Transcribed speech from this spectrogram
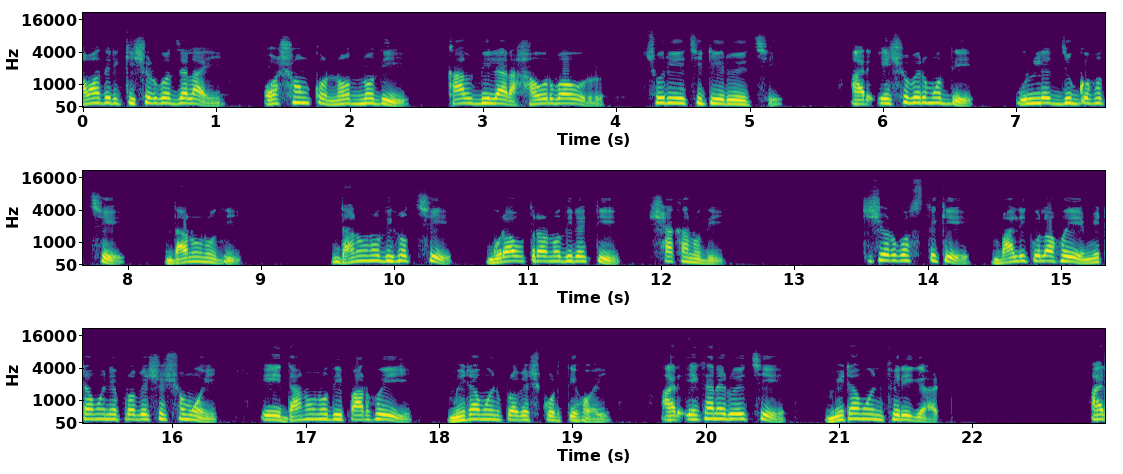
আমাদের কিশোরগঞ্জ জেলায় অসংখ্য নদ নদী, কালবিল আর হাওর বাউর ছড়িয়ে ছিটিয়ে রয়েছে। আর এসবের মধ্যে উল্লেখযোগ্য হচ্ছে দানু নদী। দানু নদী হচ্ছে গোড়াউতরা নদীর একটি শাখা নদী। কিশোরগঞ্জ থেকে বালিকোলা হয়ে মেটামইনে প্রবেশের সময় এই দানু নদী পার হয়ে মেটামইন প্রবেশ করতে হয়, আর এখানে রয়েছে মেটামইন ফেরিঘাট। আর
